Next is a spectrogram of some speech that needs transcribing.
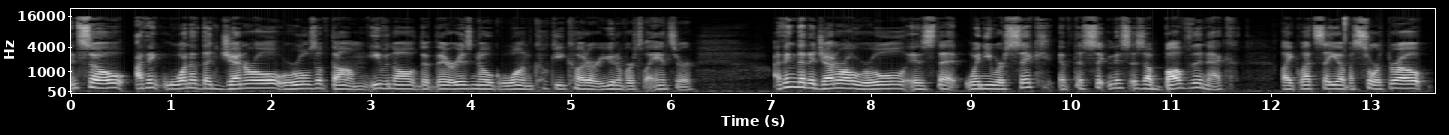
And so, I think one of the general rules of thumb, even though that there is no one cookie cutter universal answer, I think that a general rule is that when you are sick, if the sickness is above the neck, like let's say you have a sore throat,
